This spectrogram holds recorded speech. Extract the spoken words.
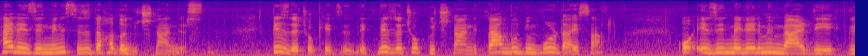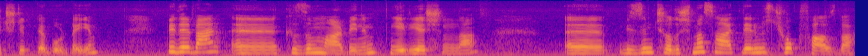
Her ezilmeniz sizi daha da güçlendirsin. Biz de çok ezildik, biz de çok güçlendik. Ben bugün buradaysam o ezilmelerimin verdiği güçlükle buradayım. Bir de ben, e, kızım var benim 7 yaşında. Ee, bizim çalışma saatlerimiz çok fazla.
